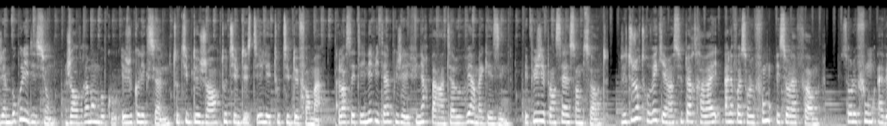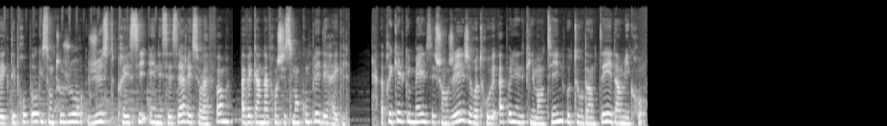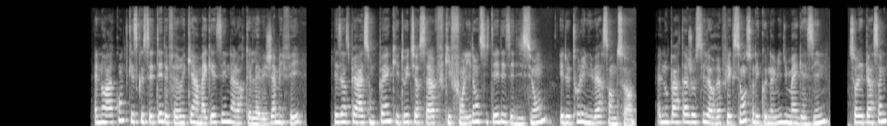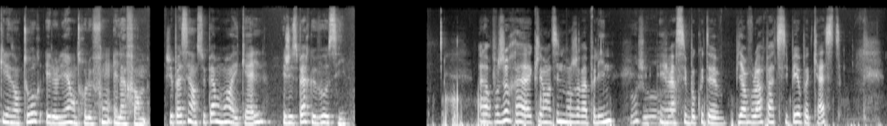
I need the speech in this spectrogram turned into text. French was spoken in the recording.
J'aime beaucoup l'édition, genre vraiment beaucoup, et je collectionne tout type de genre, tout type de style et tout type de format. Alors c'était inévitable que j'allais finir par interviewer un magazine. Et puis j'ai pensé à Sansord. J'ai toujours trouvé qu'il y avait un super travail à la fois sur le fond et sur la forme. Sur le fond, avec des propos qui sont toujours justes, précis et nécessaires, et sur la forme, avec un affranchissement complet des règles. Après quelques mails échangés, j'ai retrouvé Apolline et Clémentine autour d'un thé et d'un micro. Elle nous raconte qu'est-ce que c'était de fabriquer un magazine alors qu'elle l'avait jamais fait, les inspirations punk et do-it-yourself qui font l'identité des éditions et de tout l'univers Sandsword. Elle nous partage aussi leurs réflexions sur l'économie du magazine, sur les personnes qui les entourent et le lien entre le fond et la forme. J'ai passé un super moment avec elle et j'espère que vous aussi. Alors bonjour euh, Clémentine, bonjour Apolline. Bonjour. Et merci beaucoup de bien vouloir participer au podcast.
